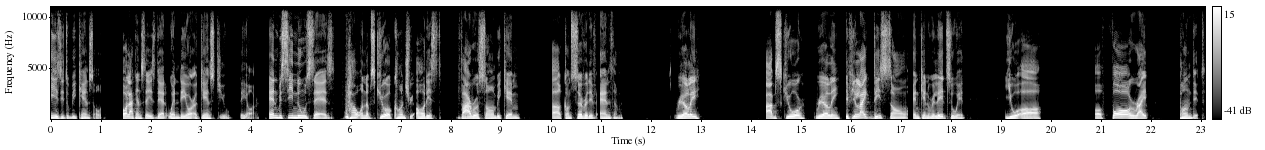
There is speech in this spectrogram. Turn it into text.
easy to be canceled. All I can say is that when they are against you, they are. NBC News says how an obscure country artist viral song became a conservative anthem. Really? Obscure? Really? If you like this song and can relate to it, you are a far right pundit,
